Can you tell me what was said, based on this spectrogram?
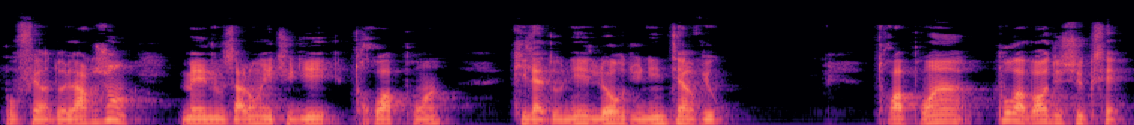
pour faire de l'argent, mais nous allons étudier trois points qu'il a donnés lors d'une interview. Trois points pour avoir du succès.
